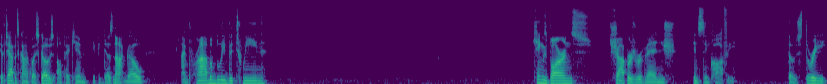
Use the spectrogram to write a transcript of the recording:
If Tapit's Conquest goes, I'll pick him. If he does not go, I'm probably between Kingsbarns, Shopper's Revenge, Instant Coffee. Those three.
